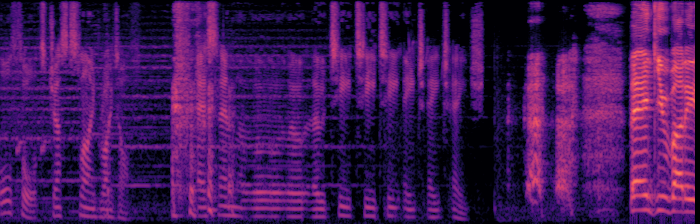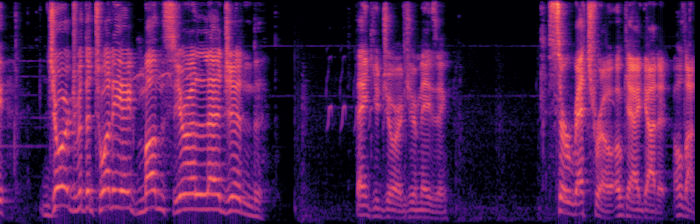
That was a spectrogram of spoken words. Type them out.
all thoughts just slide right off. S M O O O T T T H H H. Thank you, buddy. George with the 28 months, you're a legend. Thank you, George. You're amazing. Sir Retro. Okay, I got it. Hold on.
